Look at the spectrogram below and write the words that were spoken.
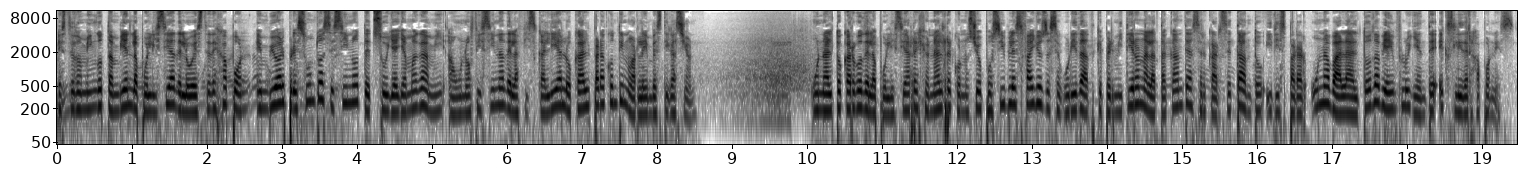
Este domingo también la policía del oeste de Japón envió al presunto asesino Tetsuya Yamagami a una oficina de la Fiscalía local para continuar la investigación. Un alto cargo de la Policía Regional reconoció posibles fallos de seguridad que permitieron al atacante acercarse tanto y disparar una bala al todavía influyente ex líder japonés.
